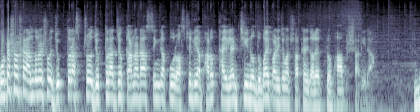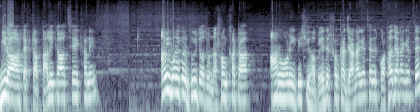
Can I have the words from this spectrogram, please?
কোটা সংস্কার আন্দোলনের সময় যুক্তরাষ্ট্র, যুক্তরাজ্য, Canada, Singapore, Australia, Bharat, Thailand, চীন ও দুবাই পাড়ি জমান সরকারি দলের প্রভাবশালীরা। বিরাট একটা তালিকা আছে এখানে। আমি মনে করি দুই ডজন না, সংখ্যাটা আরও অনেক বেশি হবে। এদের সংখ্যা জানা গেছে, এদের কথা জানা গেছে।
